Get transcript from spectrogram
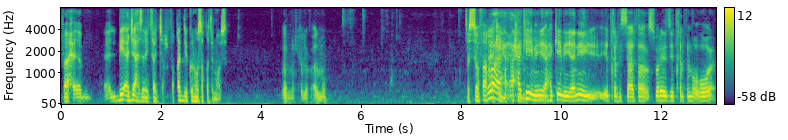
فالبيئه جاهزة إنه يتفجر فقد يكون هو صفقه الموسم فيرنر حلو ألمو. بس so far والله حكيمي حكيمي حكيمي يعني. يدخل في السالفة سواريز يدخل في الموضوع.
